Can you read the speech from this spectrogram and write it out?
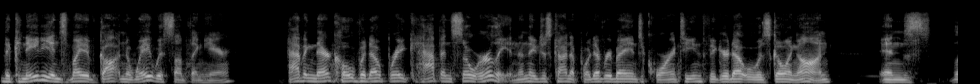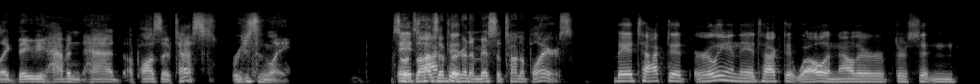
the Canadians might have gotten away with something here, having their COVID outbreak happen so early. And then they just kind of put everybody into quarantine, figured out what was going on. And like they haven't had a positive test recently. So They it's not as if they're going to miss a ton of players. They attacked it early and they attacked it well, and now they're they're sitting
